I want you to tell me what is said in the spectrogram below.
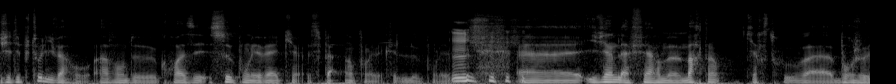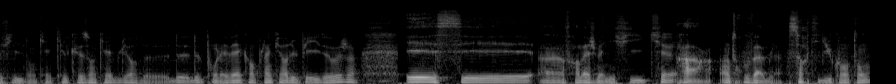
J'étais plutôt Livaro avant de croiser ce pont-l'évêque. C'est pas un pont-l'évêque, c'est le pont-l'évêque. Euh, il vient de la ferme Martin qui se retrouve à Bourgeville, donc a quelques encablures de, de, Pont-l'Évêque en plein cœur du pays d'Auge. Et c'est un fromage magnifique, rare, introuvable, sorti du canton.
